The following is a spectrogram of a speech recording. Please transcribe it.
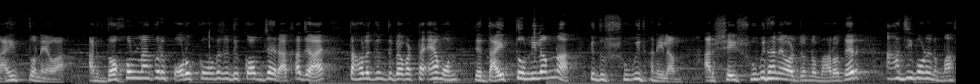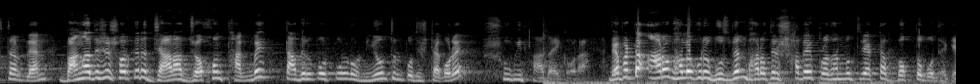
দায়িত্ব নেওয়া। আর দখল না করে পরোক্ষভাবে যদি কবজায় রাখা যায়, তাহলে কিন্তু ব্যাপারটা এমন যে দায়িত্ব নিলাম না, কিন্তু সুবিধা নিলাম। আর সেই সুবিধা নেওয়ার জন্য ভারতের আজীবনের মাস্টার প্ল্যান বাংলাদেশের সরকারের যারা যখন থাকবে, তাদের উপর পূর্ণ নিয়ন্ত্রণ প্রতিষ্ঠা করে সুবিধা আদায় করা। ব্যাপারটা আরও ভালো করে বুঝবেন ভারতের সাবেক প্রধানমন্ত্রী একটা বক্তব্য থেকে।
